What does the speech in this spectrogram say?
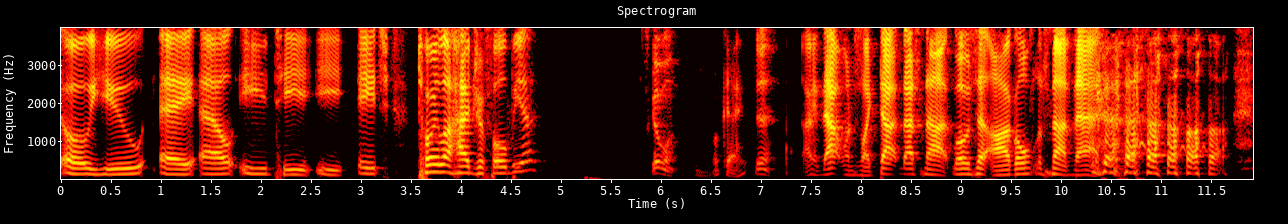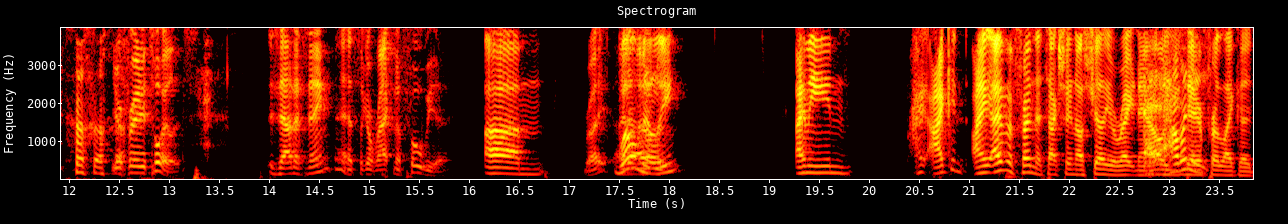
O U A L E T E H. Toilet hydrophobia. It's a good one. Okay. Yeah. I mean, that one's like that. That's not. What was that? Ogle. That's not that. You're afraid of toilets. Is that a thing? Yeah, it's like arachnophobia, Um. right? I- Well, I don't- Millie. I mean, I, I could. I, I have a friend that's actually in Australia right now. Uh, He's how there many- for like a,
